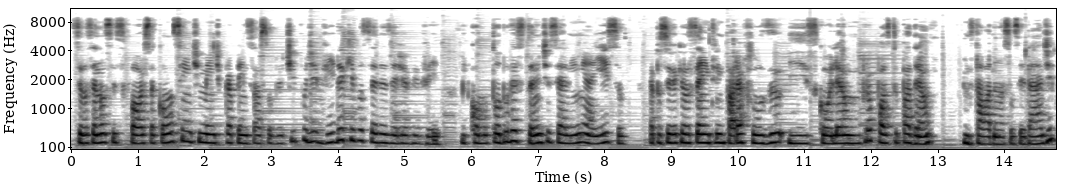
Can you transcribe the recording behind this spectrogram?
se você não se esforça conscientemente para pensar sobre o tipo de vida que você deseja viver e como todo o restante se alinha a isso, é possível que você entre em parafuso e escolha um propósito padrão instalada na sociedade,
